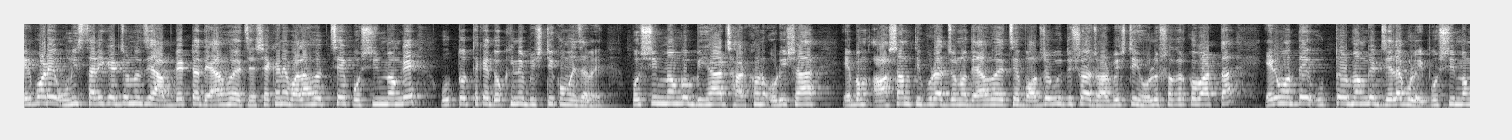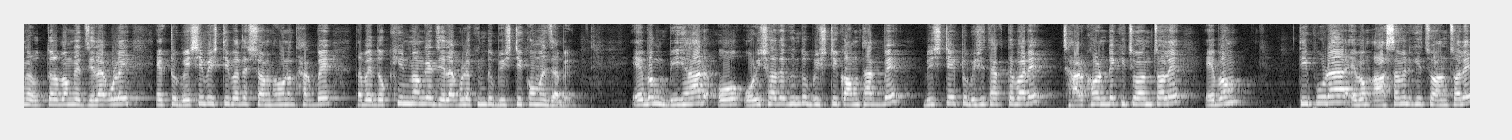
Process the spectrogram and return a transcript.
এরপরে উনিশ তারিখের জন্য যে আপডেটটা দেওয়া হয়েছে, সেখানে বলা হচ্ছে পশ্চিমবঙ্গে উত্তর থেকে দক্ষিণে বৃষ্টি কমে যাবে। পশ্চিমবঙ্গ, বিহার, ঝাড়খণ্ড, ওড়িশা এবং আসাম ত্রিপুরার জন্য দেওয়া হয়েছে বজ্রবিদ্যুৎ সহ ঝড় বৃষ্টি হলুদ সতর্কবার্তা। এর মধ্যে উত্তরবঙ্গের জেলাগুলোই, পশ্চিমবঙ্গের উত্তরবঙ্গের জেলাগুলোই একটু বেশি বৃষ্টিপাতের সম্ভাবনা থাকবে। তবে দক্ষিণবঙ্গের জেলাগুলো কিন্তু বৃষ্টি কমে যাবে। এবং বিহার ও ওড়িশাতে কিন্তু বৃষ্টি কম থাকবে। বৃষ্টি একটু বেশি থাকতে পারে ঝাড়খণ্ডে কিছু অঞ্চলে এবং ত্রিপুরা এবং আসামের কিছু অঞ্চলে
